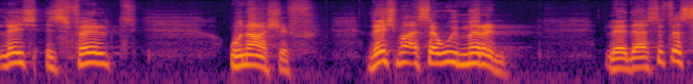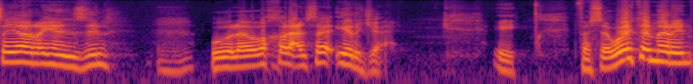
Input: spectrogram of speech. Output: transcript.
ليش اسفلت وناشف؟ ليش ما اسويه مرن؟ لداسته السيارة ينزل ولو وخر عن سيارة يرجع. اي فسويته مرن.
